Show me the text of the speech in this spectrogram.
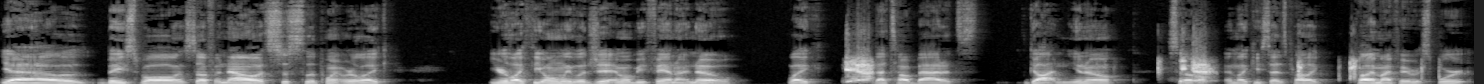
yeah, baseball and stuff. And now it's just to the point where like you're like the only legit MLB fan I know. Like Yeah, that's how bad it's gotten, you know. So Yeah. and like you said, it's probably probably my favorite sport.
